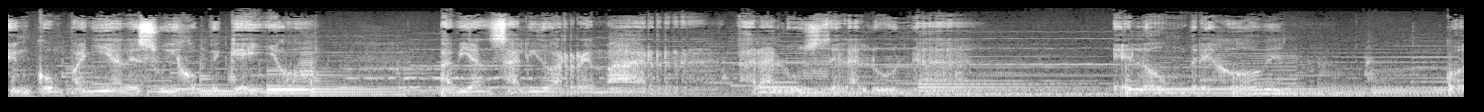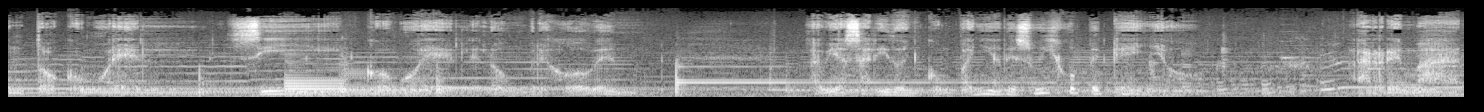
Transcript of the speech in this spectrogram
en compañía de su hijo pequeño, habían salido a remar a la luz de la luna. El hombre joven contó como él, sí, como él, el hombre joven, había salido en compañía de su hijo pequeño a remar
